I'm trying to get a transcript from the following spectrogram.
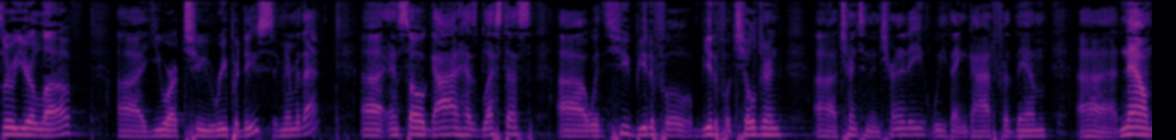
Through your love, you are to reproduce. Remember that. Uh, and so God has blessed us uh, with two beautiful, beautiful children, uh, Trenton and Trinity. We thank God for them. Uh, now,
